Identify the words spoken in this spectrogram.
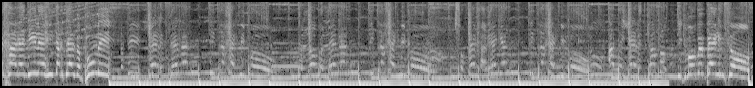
לחרדי להתערטל בפומבי. ילד זבל, תתרחק מפה. אתה לא ב-level, תתרחק מפה. שובר לך רגל, תתרחק מפה. אתה ילד כאפו, תגמור בביילינסון.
